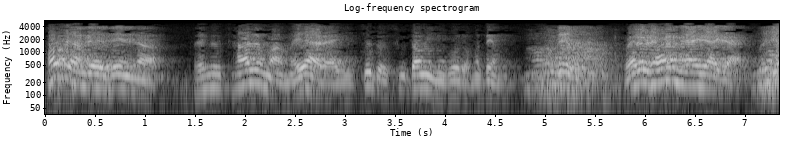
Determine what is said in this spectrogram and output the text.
ဟောက်ပြန်တဲ့ခြင်းတော့ဘယ်လိုထားလို့မှမရတယ်ကြီးကျွတ်တို့ဆူတောင်းယူဖို့တော့မသိဘူးမသိဘယ်လိုထားလို့များရကြမရ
